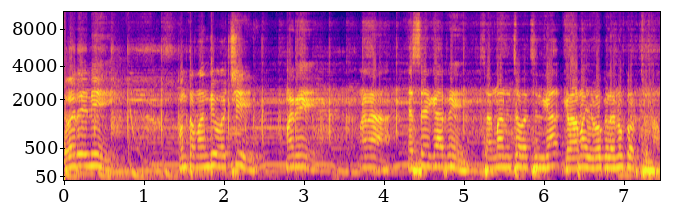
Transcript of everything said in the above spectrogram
ఎవరిని కొంతమంది వచ్చి మరి మన ఎస్ఐ గారిని సన్మానించవలసిందిగా గ్రామ యువకులను కోరుతున్నాం.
